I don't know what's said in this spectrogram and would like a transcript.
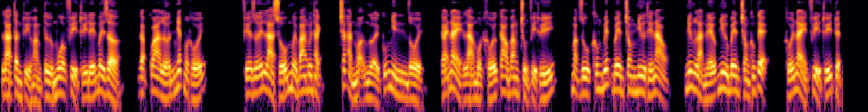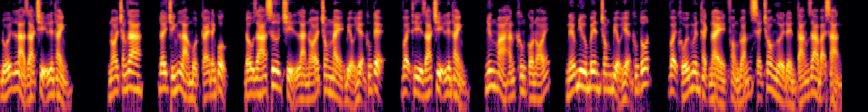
là tần thủy hoàng từ mua phỉ thúy đến bây giờ, gặp qua lớn nhất một khối. Phía dưới là số mười ba nguyên thạch, chắc hẳn mọi người cũng nhìn rồi cái này là một khối cao băng trùng phỉ thúy, mặc dù không biết bên trong như thế nào, nhưng là nếu như bên trong không tệ, khối này phỉ thúy tuyệt đối là giá trị liên thành. Nói trắng ra, đây chính là một cái đánh cuộc, đấu giá sư chỉ là nói trong này biểu hiện không tệ, vậy thì giá trị liên thành, nhưng mà hắn không có nói, nếu như bên trong biểu hiện không tốt, vậy khối nguyên thạch này phỏng đoán sẽ cho người đền táng ra bại sản.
